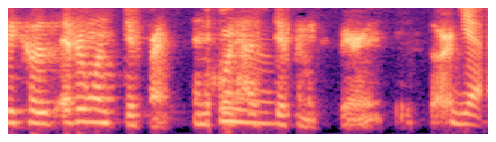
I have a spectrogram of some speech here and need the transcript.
because everyone's different and everyone mm. has different experiences. So, yeah.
